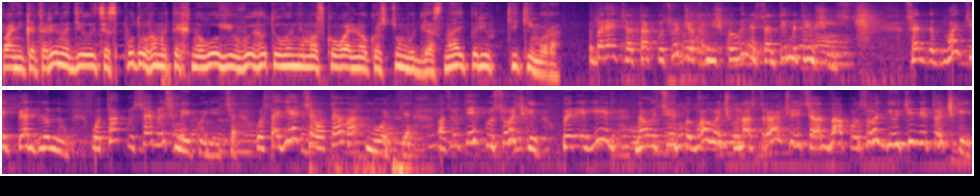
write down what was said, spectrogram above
Пані Катерина ділиться з подругами технологією виготовлення маскувального костюму для снайперів Кікімора. Береться отак кусочок між половини сантиметрів 6. Це 25 длину. Отак усе висмикується. Остається оте лахмоття. А з отих кусочків перегин на оцю палочку настрачується одна по зодні оці ниточки.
